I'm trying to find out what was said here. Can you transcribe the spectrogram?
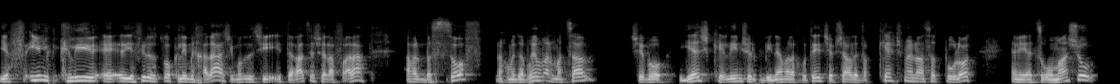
יפעיל כלי, אה, יפעיל את אותו כלי מחדש, עם עוד איזושהי איטרציה של הפעלה, אבל בסוף אנחנו מדברים על מצב שבו יש כלים של בינה מלאכותית שאפשר לבקש ממנו לעשות פעולות, הם ייצרו משהו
